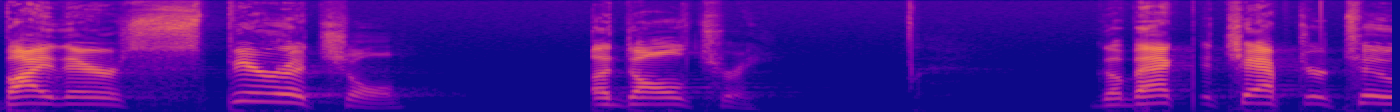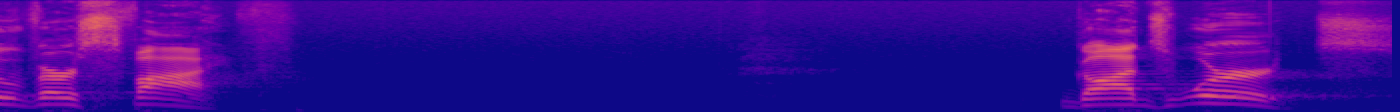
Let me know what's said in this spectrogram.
by their spiritual adultery. Go back to chapter 2, verse 5. God's words.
